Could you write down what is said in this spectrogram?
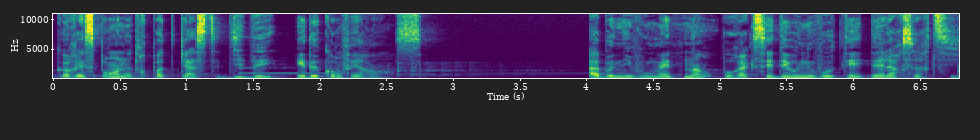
correspond à notre podcast d'idées et de conférences. Abonnez-vous maintenant pour accéder aux nouveautés dès leur sortie.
